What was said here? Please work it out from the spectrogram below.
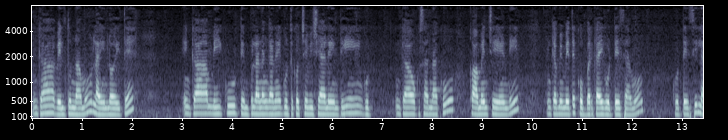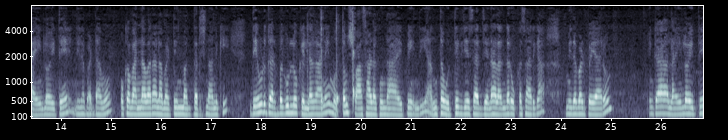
ఇంకా వెళ్తున్నాము లైన్లో అయితే. ఇంకా మీకు టెంపుల్ అనగానే గుర్తుకొచ్చే విషయాలు ఏంటి ఇంకా ఒకసారి నాకు కామెంట్ చేయండి. ఇంకా మేమైతే కొబ్బరికాయ కొట్టేశాము. కొట్టేసి లైన్లో అయితే నిలబడ్డాము. ఒక వన్ అవర్ అలా పట్టింది మాకు దర్శనానికి. దేవుడు గర్భగుడిలోకి వెళ్ళగానే మొత్తం శ్వాస ఆడకుండా అయిపోయింది. అంత ఒత్తిడి చేశారు జనాలు. అందరూ ఒక్కసారిగా మీద పడిపోయారు. ఇంకా లైన్లో అయితే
